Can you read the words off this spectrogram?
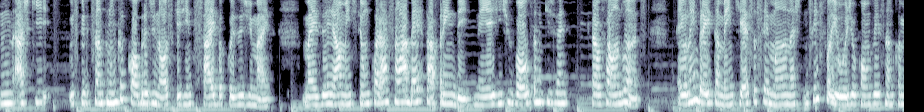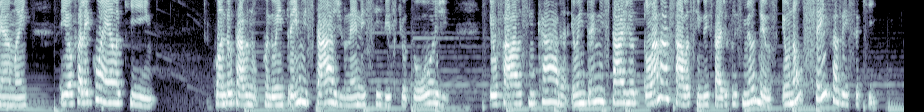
Hum, acho que o Espírito Santo nunca cobra de nós que a gente saiba coisas demais, mas é realmente ter um coração aberto a aprender, né? E aí a gente volta no que estava falando antes eu lembrei também que essa semana, não sei se foi hoje, eu conversando com a minha mãe, e eu falei com ela que quando eu tava no, quando eu entrei no estágio, né, nesse serviço que eu tô hoje, eu falava assim, cara, eu entrei no estágio, lá na sala assim do estágio, eu falei assim, meu Deus, eu não sei fazer isso aqui.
